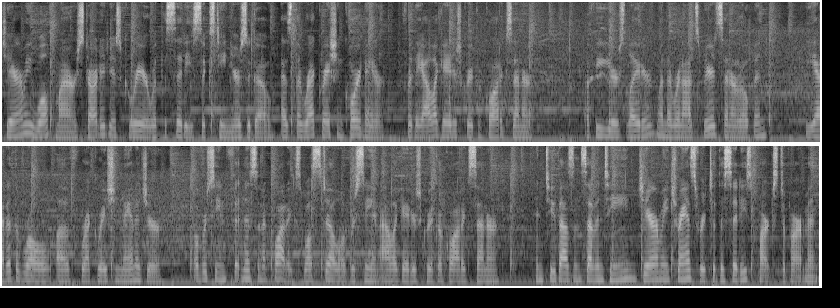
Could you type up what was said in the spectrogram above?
Jeremy Wolfmeyer started his career with the city 16 years ago as the recreation coordinator for the Alligators Creek Aquatic Center. A few years later, when the Renaud Spirit Center opened, he added the role of recreation manager, overseeing fitness and aquatics while still overseeing Alligators Creek Aquatic Center. In 2017, Jeremy transferred to the city's Parks Department.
